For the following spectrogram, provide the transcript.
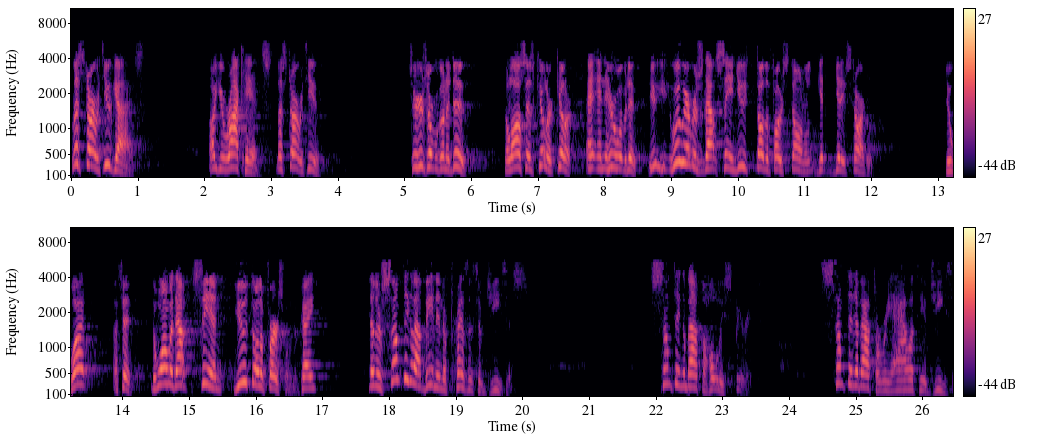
Let's start with you guys. All you rockheads. Let's start with you. So here's what we're going to do. The law says kill her, kill her. And, and here's what we do. You, you, whoever's without sin, you throw the first stone and get, get it started. Do what? I said, the one without sin, you throw the first one, okay? Now there's something about being in the presence of Jesus. Something about the Holy Spirit. Something about the reality of Jesus.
